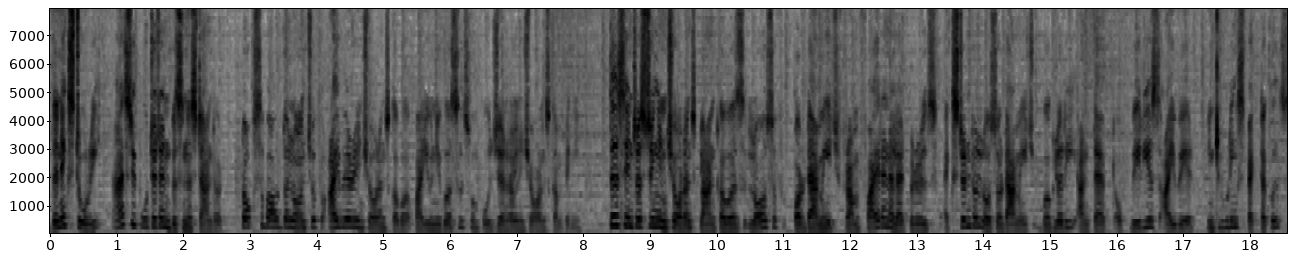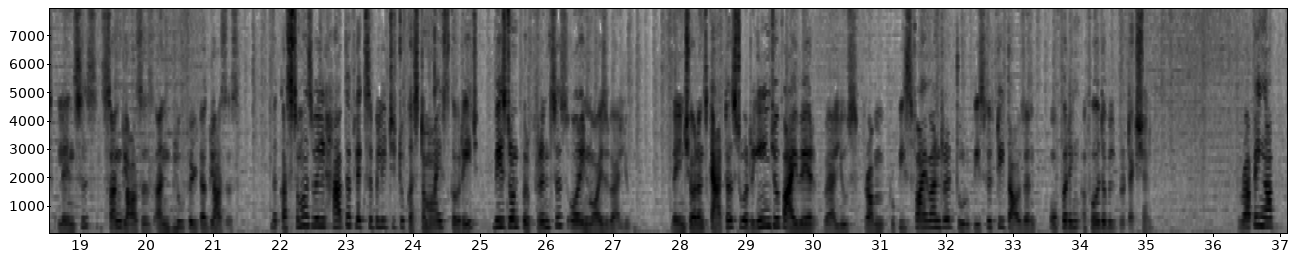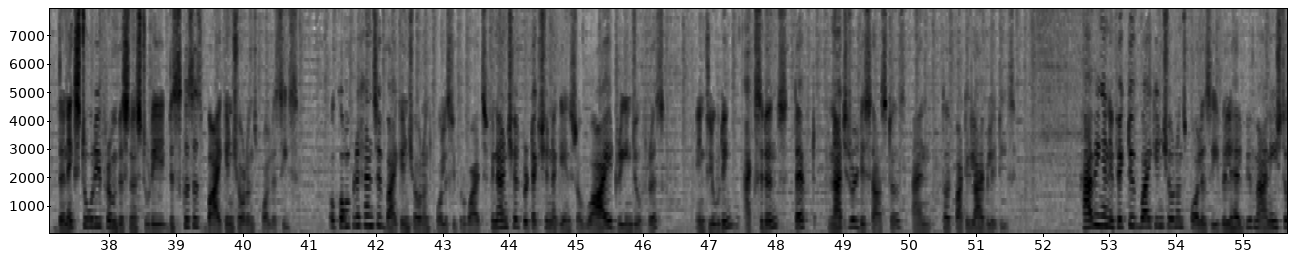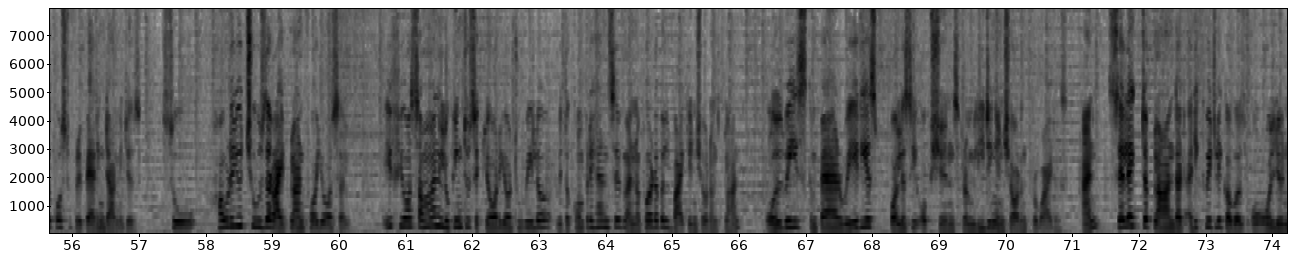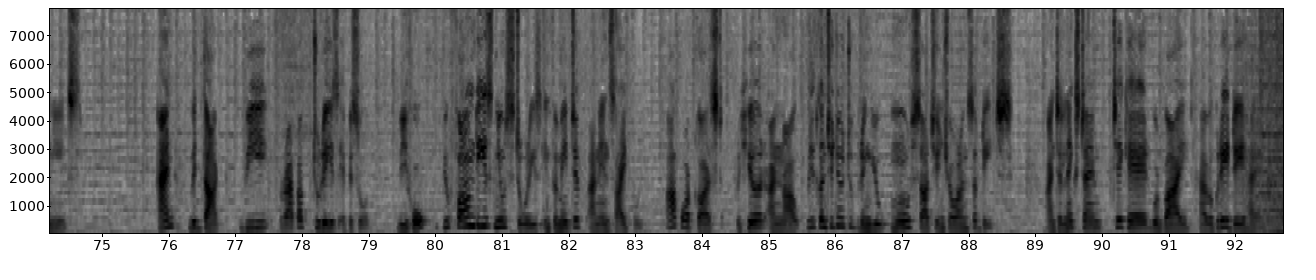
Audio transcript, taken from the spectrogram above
The next story, as reported in Business Standard, talks about the launch of eyewear insurance cover by Universal Sompo General Insurance Company. This interesting insurance plan covers loss of or damage from fire and alert perils, accidental loss or damage, burglary and theft of various eyewear including spectacles, lenses, sunglasses and blue filter glasses. The customers will have the flexibility to customize coverage based on preferences or invoice value. The insurance caters to a range of eyewear values from Rs 500 to Rs 50,000, offering affordable protection. Wrapping up, the next story from Business Today discusses bike insurance policies. A comprehensive bike insurance policy provides financial protection against a wide range of risks, including accidents, theft, natural disasters, and third party liabilities. Having an effective bike insurance policy will help you manage the cost of repairing damages, so, how do you choose the right plan for yourself? If you are someone looking to secure your two wheeler with a comprehensive and affordable bike insurance plan, always compare various policy options from leading insurance providers and select a plan that adequately covers all your needs. And with that, we wrap up today's episode. We hope you found these news stories informative and insightful. Our podcast, Here and Now, will continue to bring you more such insurance updates. Until next time, take care, goodbye, have a great day ahead.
